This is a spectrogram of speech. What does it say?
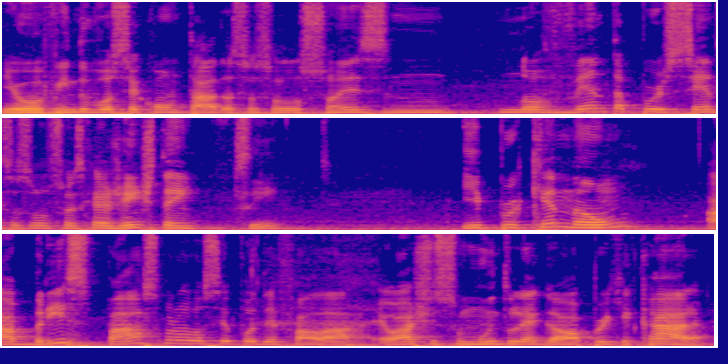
Eu ouvindo você contar das suas soluções, 90% das soluções que a gente tem. Sim. E por que não abrir espaço para você poder falar? Eu acho isso muito legal porque, cara,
